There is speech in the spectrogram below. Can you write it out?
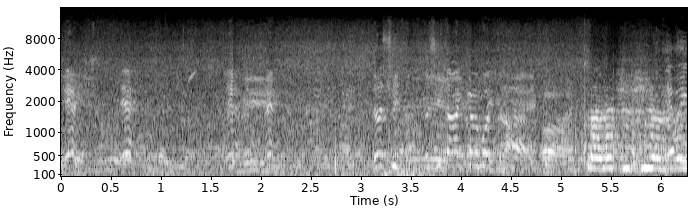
Viens, viens, viens. De suite, de suite avec le mot là. Eh oui.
